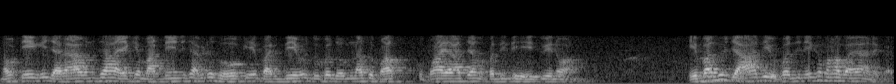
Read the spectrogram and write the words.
නමුත් ඒකේ ජරාව නිසා ඒකේ මරණය නිසා අපිට ශෝකයේ පරිදේව දුක දෝමනස උපායාසයන් උපදින්න හේතු වෙනවා. ඒ බඳු ජාති උපදින එක මහ භයානකයි.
